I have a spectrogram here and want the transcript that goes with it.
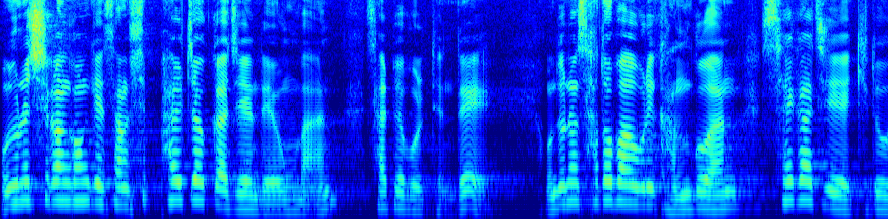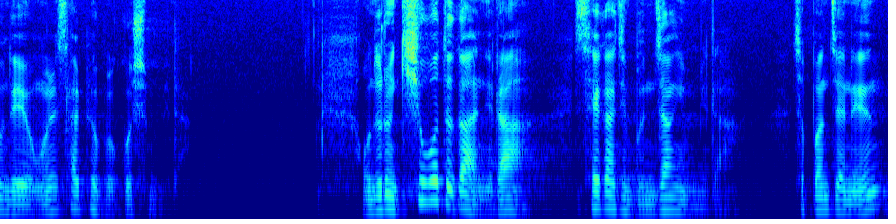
오늘은 시간 관계상 18절까지의 내용만 살펴볼 텐데 오늘은 사도 바울이 간구한 세 가지의 기도 내용을 살펴볼 것입니다. 오늘은 키워드가 아니라 세 가지 문장입니다. 첫 번째는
